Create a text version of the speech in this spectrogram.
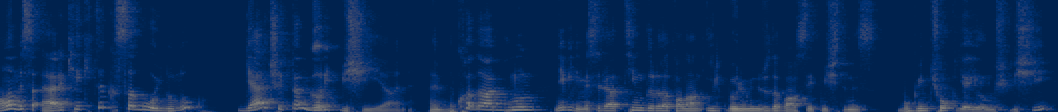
Ama mesela erkekte kısa boyluluk gerçekten garip bir şey yani. Hani bu kadar bunun ne bileyim mesela Tinder'da falan ilk bölümünüzde bahsetmiştiniz. Bugün çok yayılmış bir şey.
